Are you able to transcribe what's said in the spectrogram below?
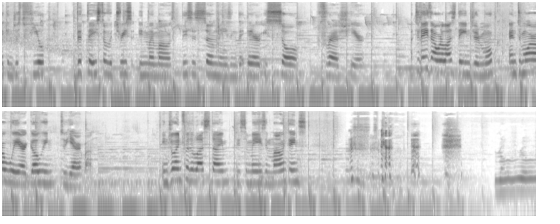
I can just feel the taste of the trees in my mouth. This is so amazing. The air is so fresh here. Today is our last day in Jermuk and tomorrow we are going to Yerevan. Enjoying for the last time these amazing mountains. row, row,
